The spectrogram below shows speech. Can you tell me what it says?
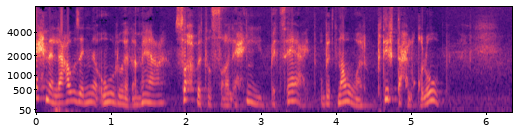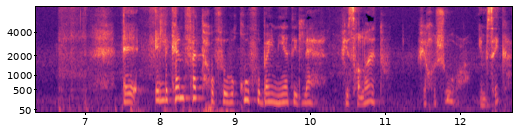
إحنا اللي عاوزين نقوله يا جماعة صحبة الصالحين بتساعد وبتنور وبتفتح القلوب. اللي كان فتحه في وقوفه بين يدي الله في صلاته في خشوع يمسكها.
